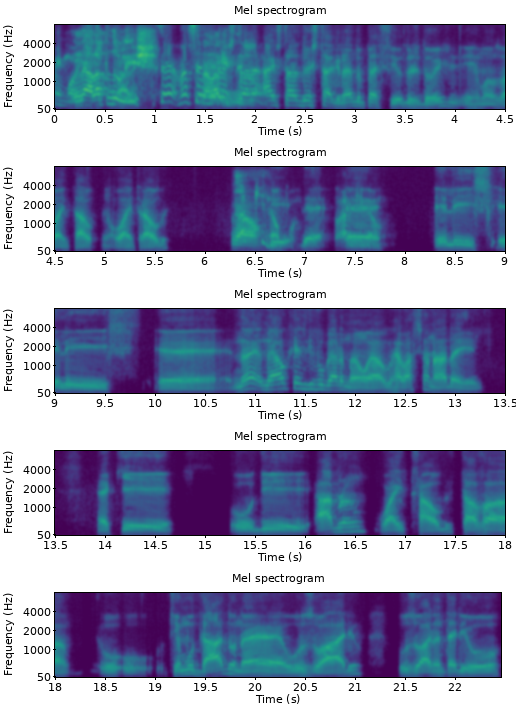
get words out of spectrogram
irmão, Na lata do lixo. Você, você viu a história, a história, do Instagram do perfil dos dois irmãos Weintraub? Não. Claro que não, pô. É, claro que é, não eles, eles é, não, é, não é algo que eles divulgaram, não, é algo relacionado a ele. É que o de Abraham Weintraub tava, o, o- tinha mudado, né, o usuário. O usuário anterior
